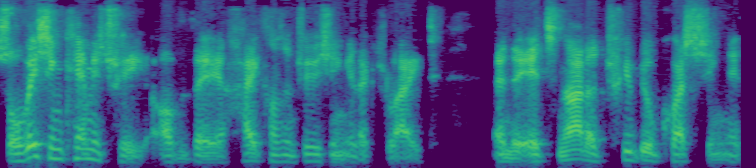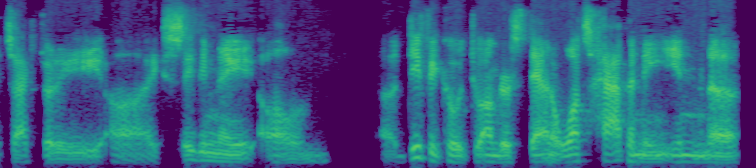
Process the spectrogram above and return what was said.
solvation chemistry of the high concentration electrolyte. And it's not a trivial question, it's actually uh, exceedingly um, uh, difficult to understand what's happening in uh,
